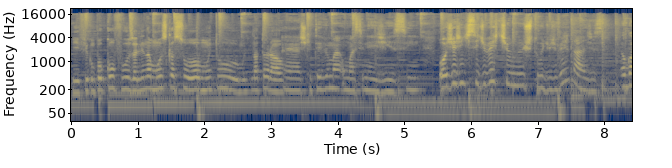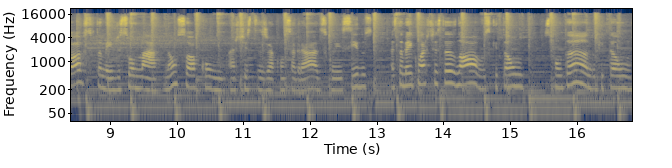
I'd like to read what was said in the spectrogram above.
e fica um pouco confuso. Ali na música soou muito, muito natural. É, acho que teve uma, uma sinergia, assim. Hoje a gente se divertiu no estúdio, de verdade, assim. Eu gosto também de somar, não só com artistas já consagrados, conhecidos, mas também com artistas novos que estão despontando, que estão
